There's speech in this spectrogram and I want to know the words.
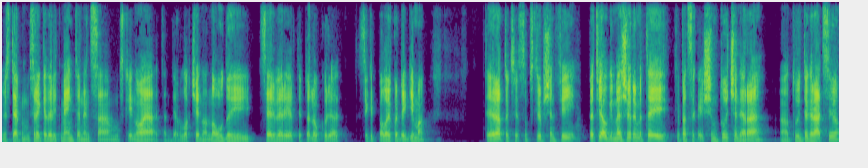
vis tiek mums reikia daryti maintenance, mums kainuoja ten tie blockchain naudai, serveriai ir taip toliau, kurie, sakyt, palaiko dėgymą. Tai yra toksai subscription fee. Bet vėlgi mes žiūrime tai, kaip atsakai, šimtų čia nėra tų integracijų,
